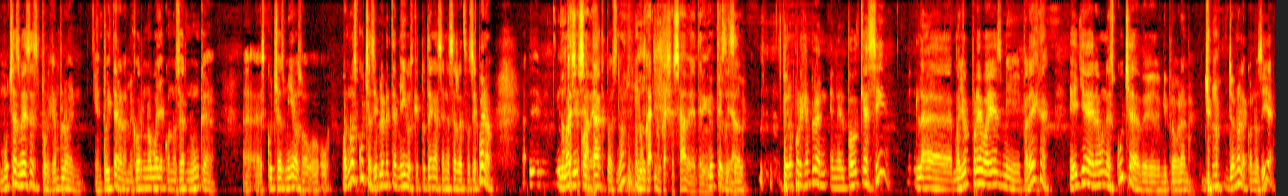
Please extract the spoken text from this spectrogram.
muchas veces, por ejemplo, en, en Twitter a lo mejor no voy a conocer nunca a, a escuchas míos o, o- o no escuchas, simplemente amigos que tú tengas en esa red social. Bueno, eh, Nunca más bien sabe. contactos, ¿no? Nunca, nunca se sabe, ten, Nunca ten se sabe. Pero, por ejemplo, en, en el podcast sí, la mayor prueba es mi pareja. Ella era una escucha de mi programa. Yo no, yo no la conocía.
